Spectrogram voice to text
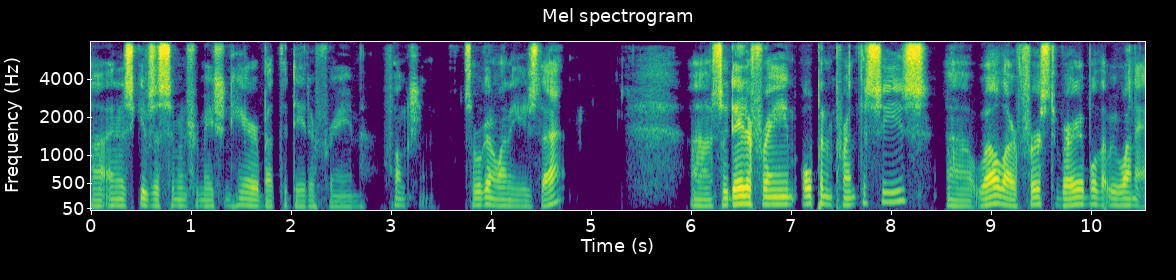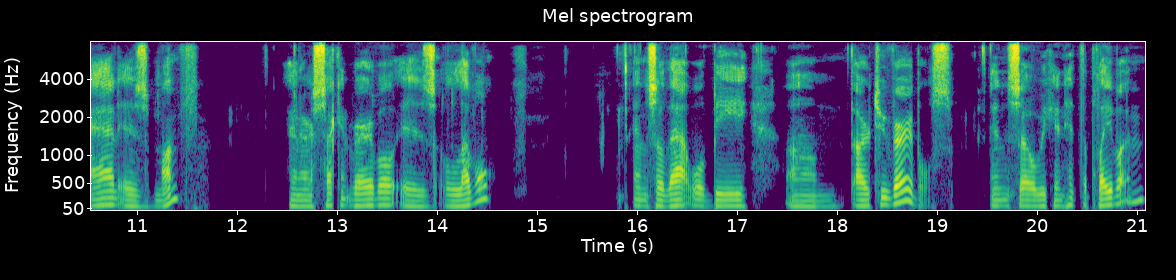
Uh, and this gives us some information here about the data frame function. So we're going to want to use that. Uh, so data frame open parentheses. Uh, well, our first variable that we want to add is month. And our second variable is level. And so that will be um, our two variables. And so we can hit the play button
